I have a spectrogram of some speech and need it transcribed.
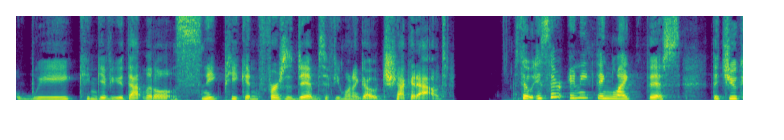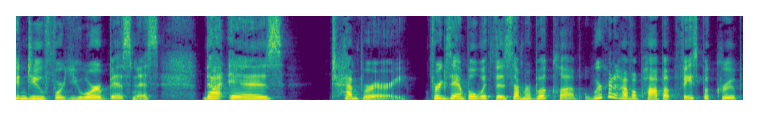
we can give you that little sneak peek and first dibs if you want to go check it out. So, is there anything like this that you can do for your business that is temporary? For example, with the Summer Book Club, we're going to have a pop up Facebook group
